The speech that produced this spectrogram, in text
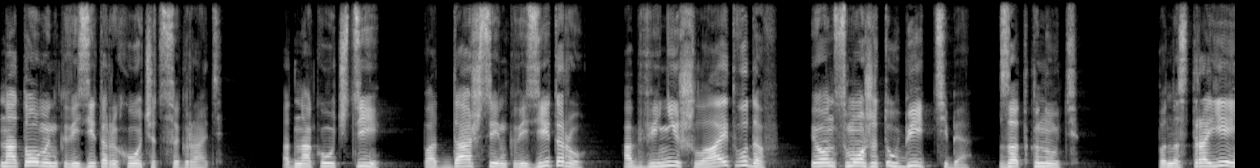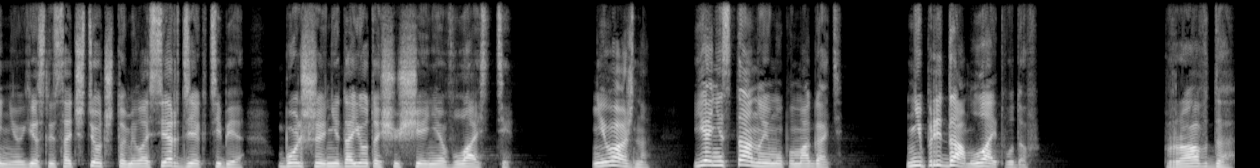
На том инквизитор и хочет сыграть. Однако учти, поддашься инквизитору, обвинишь Лайтвудов, и он сможет убить тебя, заткнуть. По настроению, если сочтет, что милосердие к тебе больше не дает ощущения власти. Неважно, я не стану ему помогать не предам Лайтвудов!» «Правда?»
